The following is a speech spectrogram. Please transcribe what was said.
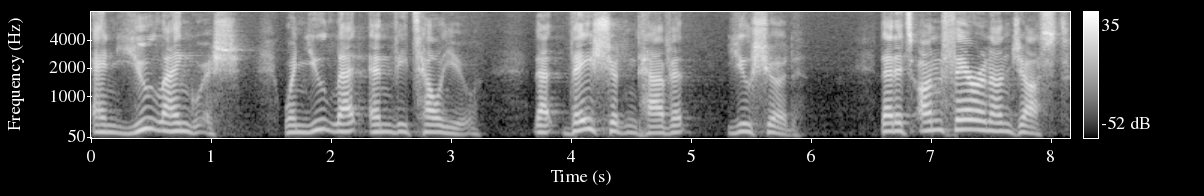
and you languish when you let envy tell you that they shouldn't have it, you should, that it's unfair and unjust.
